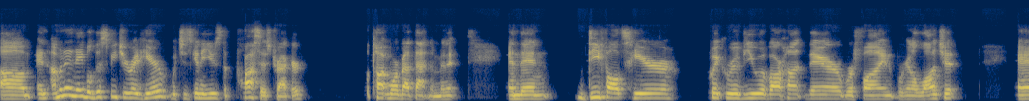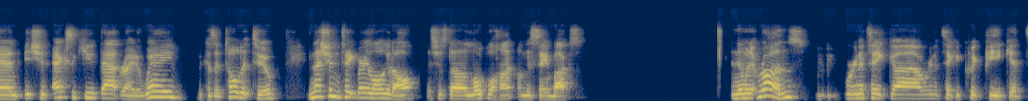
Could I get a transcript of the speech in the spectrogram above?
Um, and I'm going to enable this feature right here, which is going to use the process tracker. We'll talk more about that in a minute. And then defaults here, quick review of our hunt there. We're fine. We're going to launch it and it should execute that right away because I told it to. And that shouldn't take very long at all. It's just a local hunt on the same box. And then when it runs, we're going to take uh, we're to take a quick peek at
